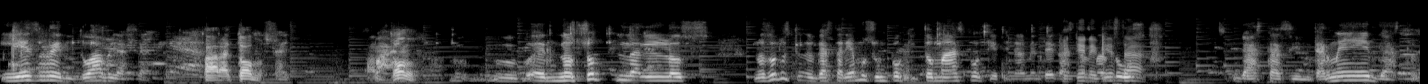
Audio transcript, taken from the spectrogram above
y es redituable hacerlo. Para todos. Para, todos. Eh, nosotros, los, nosotros gastaríamos un poquito más porque finalmente gastas más luz, gastas internet, gastas,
